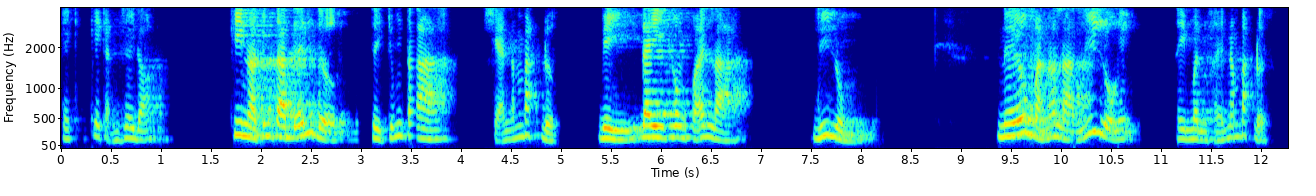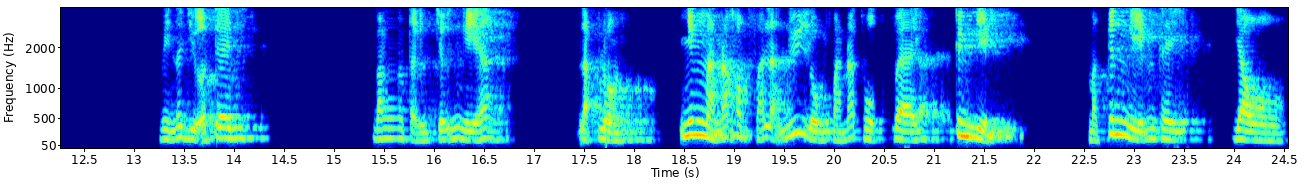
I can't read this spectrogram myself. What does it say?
cái cái cảnh giới đó. Khi nào chúng ta đến được thì chúng ta sẽ nắm bắt được, vì đây không phải là lý luận. Nếu mà nó là lý luận thì mình phải nắm bắt được. Vì nó dựa trên văn tự chữ nghĩa, lập luận. Nhưng mà nó không phải là lý luận mà nó thuộc về kinh nghiệm. Mà kinh nghiệm thì giàu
